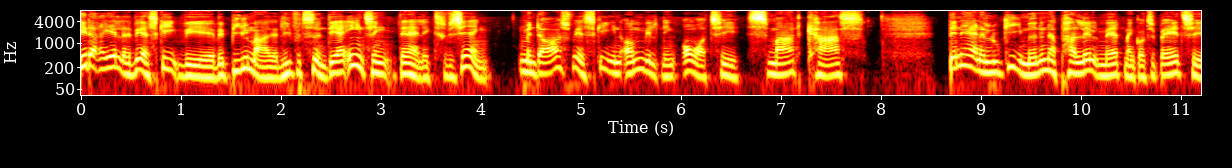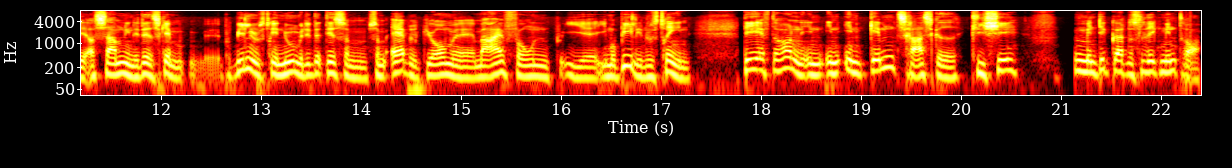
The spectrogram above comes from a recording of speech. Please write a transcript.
Det, der reelt er ved at ske ved, ved bilmarkedet lige for tiden, det er en ting, den her elektrificering, men der er også ved at ske en omvæltning over til smart cars den her analogi med, den her parallel med, at man går tilbage til at sammenligne det, der sker på bilindustrien nu, med det, det, som, som Apple gjorde med, med iPhone i, øh, i mobilindustrien, det er efterhånden en, en, en gennemtrasket kliché, men det gør den slet ikke mindre.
